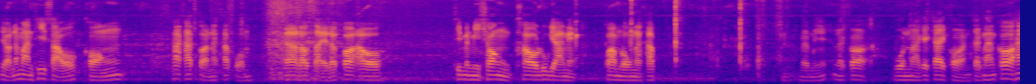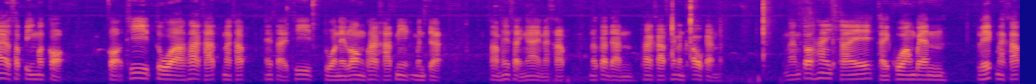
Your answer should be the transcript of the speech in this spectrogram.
หยอดน้ำมันที่เสาของผ้าคัดก่อนนะครับ ผมแล้วเราใส่แล้วก็เอาที่มันมีช่องเข้าลูกยางเนี่ยคว่ำลงนะครับ แบบนี้แล้วก็วนมาใกล้ๆก่อน จากนั้นก็ให้เอาสปริงมาเกาะเกาะที่ตัวผ้าคัดนะครับ ให้ใส่ที่ตัวในร่องผ้าคัดนี่มันจะทำให้ใส่ง่ายนะครับ แล้วก็ดันผ้าคัดให้มันเข้ากันจากนั้นก็ให้ใช้ไขควงแบนเล็กนะครับ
